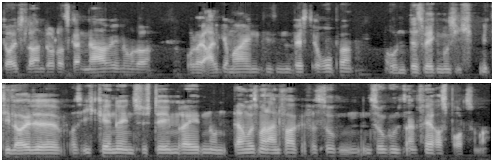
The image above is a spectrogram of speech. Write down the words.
Deutschland oder Skandinavien oder, oder allgemein diesen Westeuropa. Und deswegen muss ich mit die Leute, was ich kenne, ins System reden und da muss man einfach versuchen, in Zukunft ein fairer Sport zu machen.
